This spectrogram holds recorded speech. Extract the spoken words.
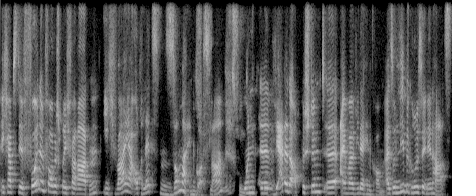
ich habe es dir vorhin im Vorgespräch verraten, ich war ja auch letzten Sommer in Goslar und äh, werde da auch bestimmt äh, einmal wieder hinkommen. Also liebe Grüße in den Harz.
